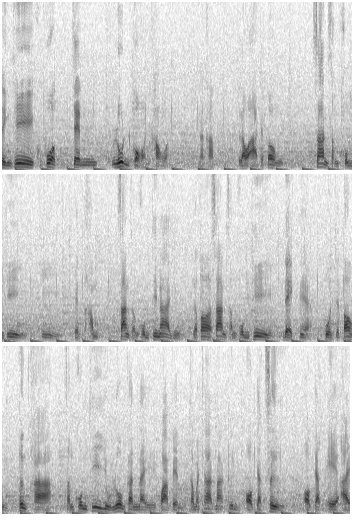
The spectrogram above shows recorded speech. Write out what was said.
สิ่งที่พวกเจนรุ่นก่อนเขาอะนะครับ เราอาจจะต้องสร้างสังคมที่ที่เป็นธรรม สร้างสังคมที่น่าอยู่ แล้วก็สร้างสังคมที่เด็กเนี่ยควรจะต้องพึ่งพาสังคมที่อยู่ร่วมกันในความเป็นธรรมชาติมากขึ้น ออกจากสื่อ ออกจาก AI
